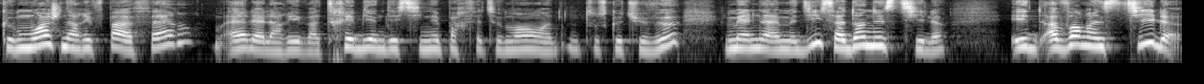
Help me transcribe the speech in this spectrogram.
que moi je n'arrive pas à faire. Elle elle arrive à très bien dessiner parfaitement euh, tout ce que tu veux, mais elle, elle me dit ça donne un style. Et avoir un style,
